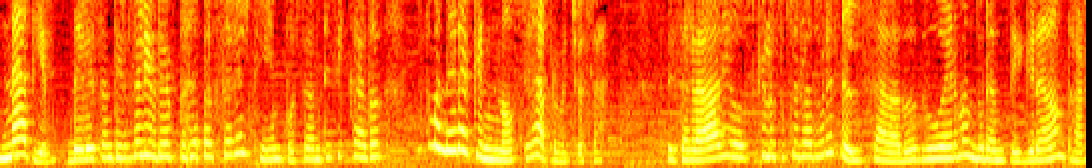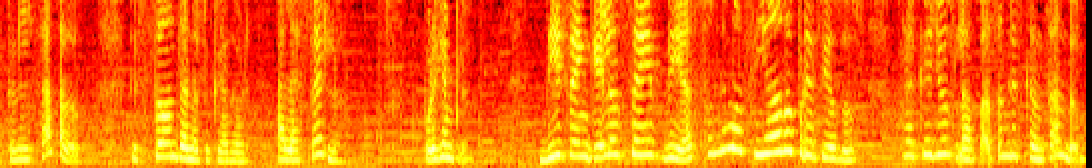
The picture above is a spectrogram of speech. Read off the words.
nadie debe sentirse libre para pasar el tiempo santificado de una manera que no sea provechosa. Desagrada a Dios que los observadores del sábado duerman durante gran parte del sábado. Deshonran a su Creador al hacerlo. Por ejemplo, dicen que los seis días son demasiado preciosos para que ellos la pasen descansando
